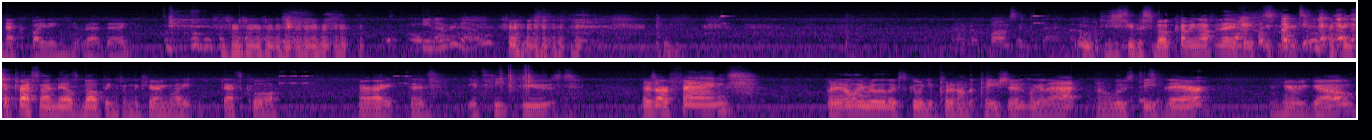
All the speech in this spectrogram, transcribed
neck biting that day. You never know. I don't know if mom's into that. but- Ooh, did you see the smoke coming off of it? I think, I did. I think the press on nail's melting from the curing light. That's cool. Alright, that's it's heat fused. There's our fangs, but it only really looks good when you put it on the patient. Look at that. No loose teeth there. And here we go.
